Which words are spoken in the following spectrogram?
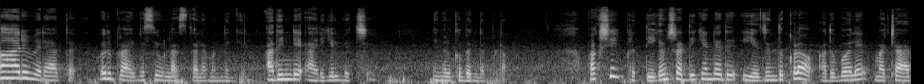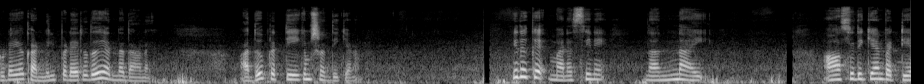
ആരും വരാത്ത ഒരു പ്രൈവസി ഉള്ള സ്ഥലമുണ്ടെങ്കിൽ അതിന്റെ അരികിൽ വെച്ച് നിങ്ങൾക്ക് ബന്ധപ്പെടാം. പക്ഷേ പ്രത്യേകം ശ്രദ്ധിക്കേണ്ടത് ജന്തുക്കളോ അതുപോലെ മറ്റാരുടെയോ കണ്ണിൽപ്പെടരുത് എന്നതാണ്. അത് പ്രത്യേകം ശ്രദ്ധിക്കണം. ഇതൊക്കെ മനസ്സിനെ നന്നായി ആസ്വദിക്കാൻ പറ്റിയ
